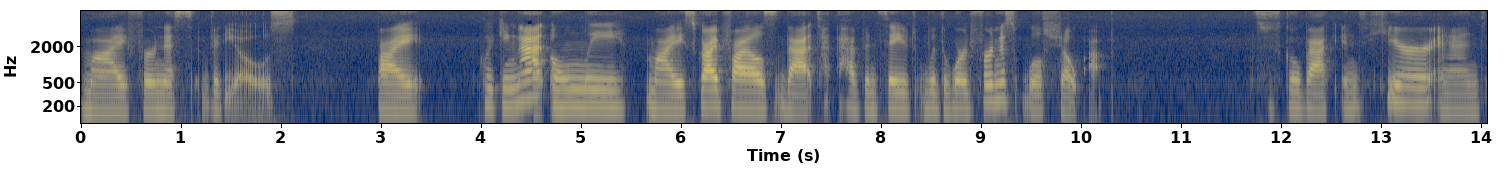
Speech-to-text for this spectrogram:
my furnace videos. By clicking that, only my scribe files that have been saved with the word furnace will show up. Let's just go back into here and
